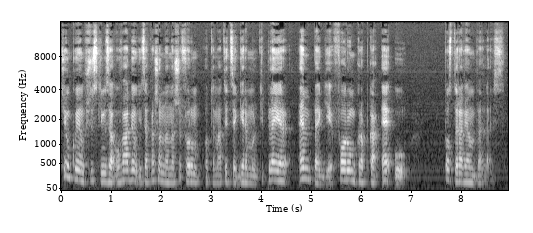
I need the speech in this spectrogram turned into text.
Dziękuję wszystkim za uwagę i zapraszam na nasze forum o tematyce gier multiplayer mpgforum.eu. Pozdrawiam Weles.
